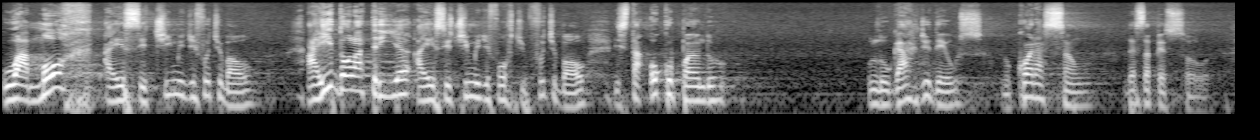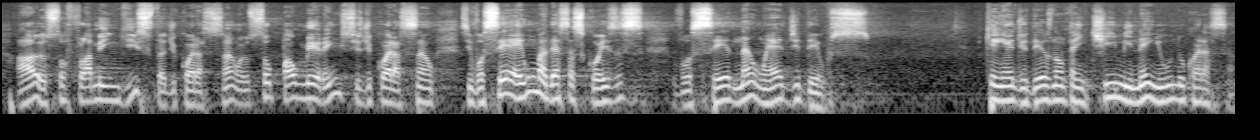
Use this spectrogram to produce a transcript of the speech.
o amor a esse time de futebol, a idolatria a esse time de futebol está ocupando o lugar de Deus no coração dessa pessoa. Ah, eu sou flamenguista de coração, eu sou palmeirense de coração. Se você é uma dessas coisas, você não é de Deus. Quem é de Deus não tem time nenhum no coração.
